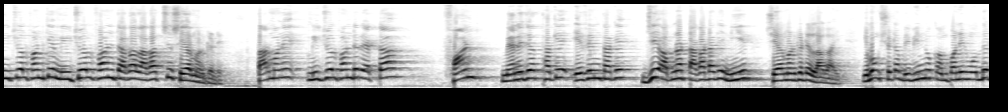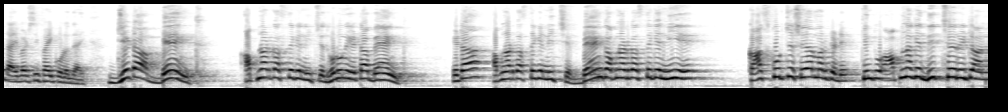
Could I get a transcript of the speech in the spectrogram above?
মিউচুয়াল ফান্ডকে মিউচুয়াল ফান্ড টাকা লাগাচ্ছে শেয়ার মার্কেটে তার মানে মিউচুয়াল ফান্ডের একটা ফান্ড ম্যানেজার থাকে এফএম থাকে, যে আপনার টাকাটাকে নিয়ে শেয়ার মার্কেটে লাগায় এবং সেটা বিভিন্ন কোম্পানির মধ্যে ডাইভার্সিফাই করে দেয়। যেটা ব্যাংক আপনার কাছ থেকে নিচ্ছে, ধরুন এটা ব্যাংক এটা আপনার কাছ থেকে নিচ্ছে ব্যাংক আপনার কাছ থেকে নিয়ে কাজ করছে শেয়ার মার্কেটে কিন্তু আপনাকে দিচ্ছে রিটার্ন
